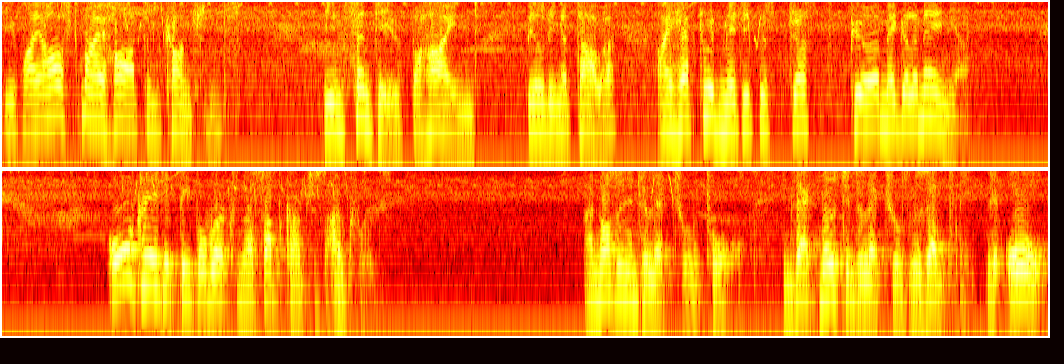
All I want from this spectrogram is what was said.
If I ask my heart and conscience, the incentive behind building a tower, I have to admit it was just pure megalomania. All creative people work from their subconscious outwards. I'm not an intellectual at all. In fact, most intellectuals resent me. They all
